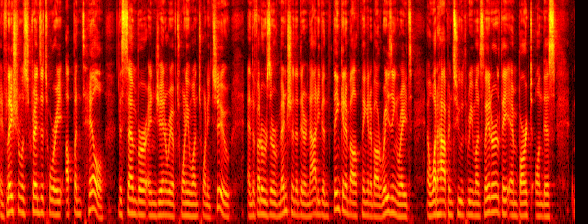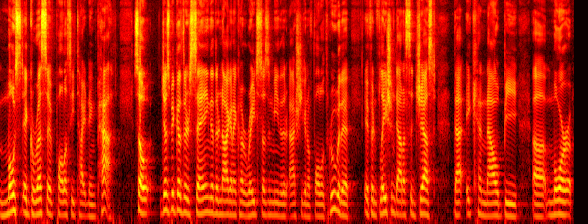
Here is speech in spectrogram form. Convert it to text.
Inflation was transitory up until December and January of 21-22 and the Federal Reserve mentioned that they're not even thinking about thinking about raising rates and what happened two, three months later, they embarked on this most aggressive policy tightening path. So just because they're saying that they're not going to cut rates doesn't mean that they're actually going to follow through with it. If inflation data suggests that it can now be uh, more,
